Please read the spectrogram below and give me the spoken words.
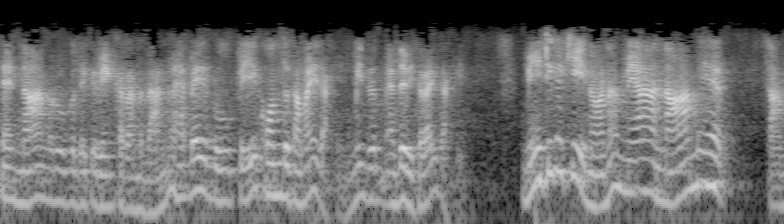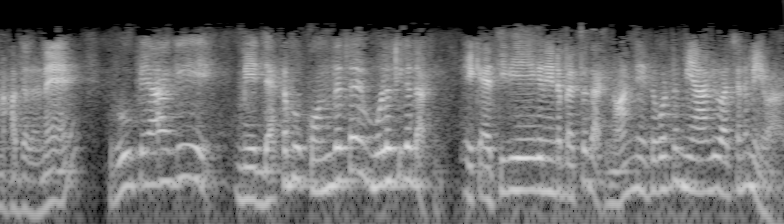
දැන් නාම රූප දෙක වෙන් කරන්න දන්නවා. හැබැයි රූපයේ කොන්ද තමයි දකින්නේ. මිද මැද විතරයි දකින්නේ. මේ ටික කියනවා නම් මෙයා නාමය තාම හදලා නැහැ. රූපයාගේ මේ දැකපු කොන්දට මුල ටික දකින්න. ඒක ඇති වේගෙන එන පැත්ත දකින්න. අන්න එතකොට මෙයාගේ වචන මේවා.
